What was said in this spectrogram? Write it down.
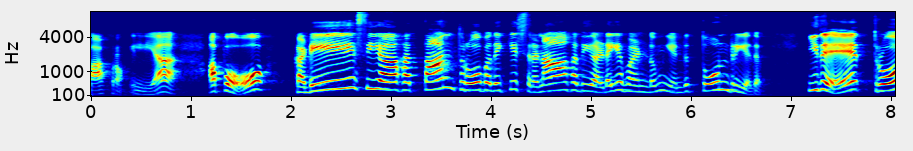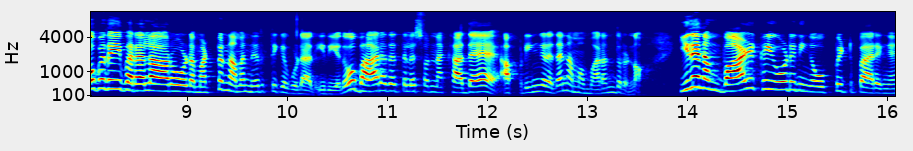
பார்க்குறோம் இல்லையா? அப்போது கடைசியாகத்தான் துரோபதிக்கு சரணாகதி அடைய வேண்டும் என்று தோன்றியது. இது துரோபதை வரலாறோட மட்டும் நம்ம நிறுத்திக்க கூடாது. இது ஏதோ பாரதத்தில் சொன்ன கதை அப்படிங்கிறத நம்ம மறந்துடணும். இதை நம் வாழ்க்கையோடு நீங்கள் ஒப்பிட்டு பாருங்க.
